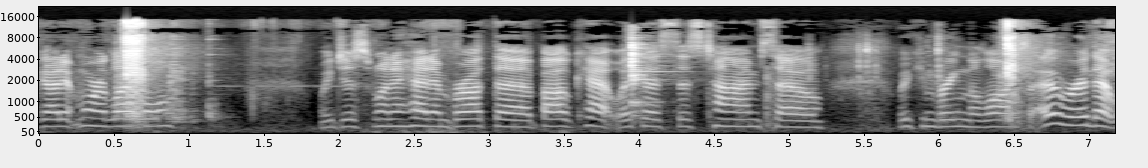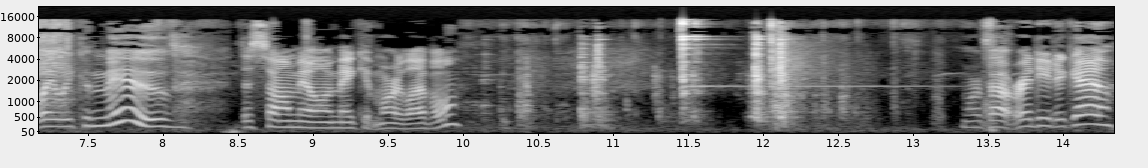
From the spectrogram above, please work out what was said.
got it more level. We just went ahead and brought the Bobcat with us this time so we can bring the logs over. That way we can move the sawmill and make it more level. We're about ready to go.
